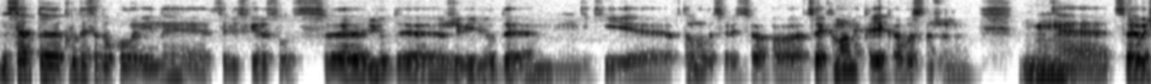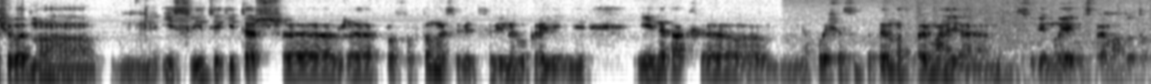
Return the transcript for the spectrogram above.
Все е, крутиться довкола війни. Це людський ресурс, е, люди, живі люди, які втомилися від цього. Це економіка, яка виснажена. Е, Це очевидно і світ, який теж е, вже просто втомився від війни в Україні. І не так е, хоче симпативно сприймає цю війну, як він сприймав до того.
